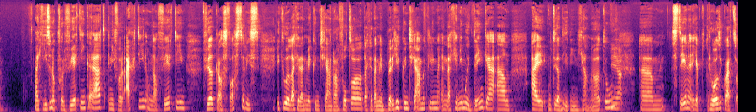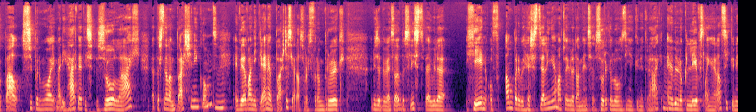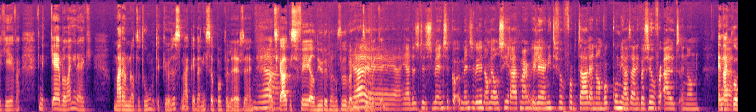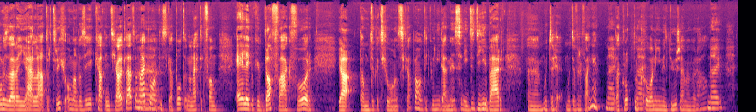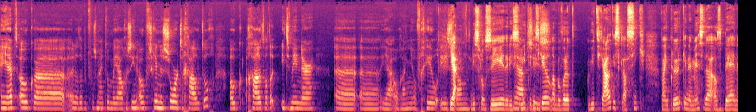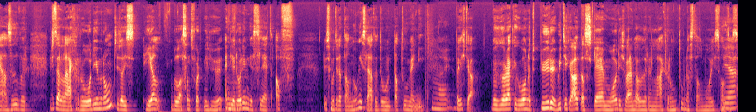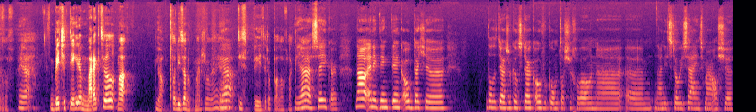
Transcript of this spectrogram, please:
Wij kiezen ook voor 14 karaat en niet voor 18, omdat 14 veel krasvaster is. Ik wil dat je daarmee kunt gaan ravotten, dat je daarmee bergen kunt gaan beklimmen en dat je niet moet denken aan, ai, moet ik dat hierin gaan uitdoen? Ja. Ehm, stenen, je hebt rozenkwarts opaal, supermooi, maar die hardheid is zo laag dat er snel een barstje in komt. Mhm. En veel van die kleine barstjes, ja, dat zorgt voor een breuk. Dus hebben wij zelf beslist, wij willen geen of amper herstellingen, want wij willen dat mensen zorgeloos dingen kunnen dragen. En we willen ook levenslange garantie kunnen geven. vind ik kei belangrijk. Maar om dat te doen, moeten keuzes maken die niet zo populair zijn. Ja. Want goud is veel duurder dan zilver ja, natuurlijk. Ja, hè. ja, ja, ja. dus, dus mensen, mensen willen dan wel een sieraad, maar willen er niet te veel voor betalen. En dan kom je uiteindelijk bij zilver uit. En dan, En dan Ja. komen ze daar een jaar later terug om dan te zeggen, ik ga het in het goud laten Ah, maken, ja. want het is kapot. En dan dacht ik van, eigenlijk heb ik er dat vaak voor. Ja, dan moet ik het gewoon schrappen, want ik wil niet dat mensen iets dierbaar eh, moeten, moeten vervangen. nee, Dat klopt ook Nee. gewoon niet in het duurzame verhaal. nee. En je hebt ook, eh, dat heb ik volgens mij toen bij jou gezien, ook verschillende soorten goud, toch? Ook goud wat iets minder eh, ja, oranje of geel is Ja, dan... er is rosé, er is Ja, wit, er is geel, maar bijvoorbeeld wit goud is klassiek. Van kleur kennen mensen dat als bijna zilver. Er zit een laag rhodium rond, dus dat is heel belastend voor het milieu. En die Mm. rhodium die slijt af. Dus we moeten dat dan nog eens laten doen. Dat doen wij niet. Nee. We zeggen, ja, we gebruiken gewoon het pure witte goud. Dat is kei mooi, dus waarom zouden we er een laag rond doen als het al mooi is van Ja. zichzelf? Ja. Een beetje tegen de markt wel, maar ja, dat is dan ook maar zo. Hè. Ja. Het is beter op alle vlakken. Ja, zeker. Nou, en ik denk, denk ook dat je dat het juist ook heel sterk overkomt als je gewoon, eh, ehm, nou niet stoïcijns, maar als je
